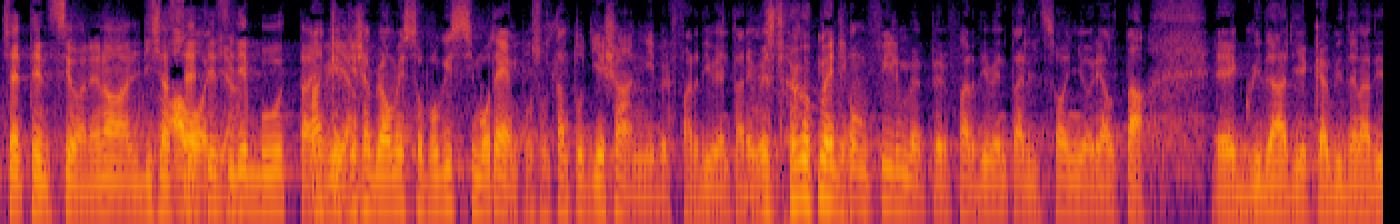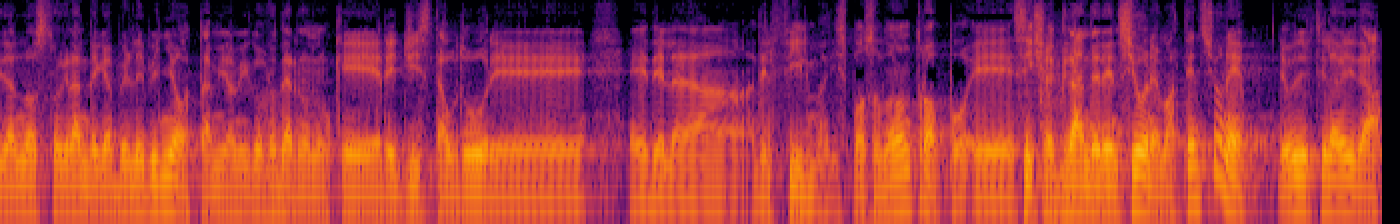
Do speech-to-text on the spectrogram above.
C'è tensione, no? Il Ha 17 voglia. si debutta Anche via. che ci abbiamo messo pochissimo tempo, soltanto dieci anni per far diventare questa commedia un film e per far diventare il sogno realtà, eh, guidati e capitanati dal nostro grande Gabriele Pignotta, mio amico fraterno, nonché regista, autore eh, del, del film Ti sposo ma non troppo. E sì, c'è grande tensione, ma attenzione, devo dirti la verità,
